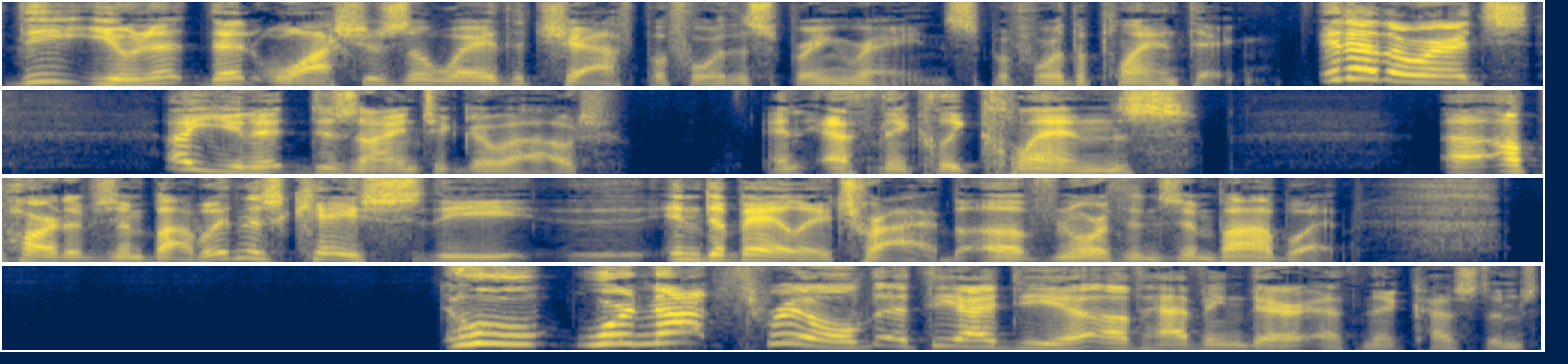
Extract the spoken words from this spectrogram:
The unit that washes away the chaff before the spring rains, before the planting. In other words, a unit designed to go out and ethnically cleanse uh, a part of Zimbabwe. In this case, the Ndebele tribe of northern Zimbabwe, who were not thrilled at the idea of having their ethnic customs,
